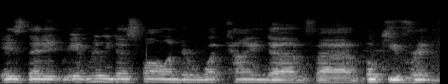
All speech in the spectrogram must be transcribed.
is that it, it really does fall under what kind of uh, book you've written.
